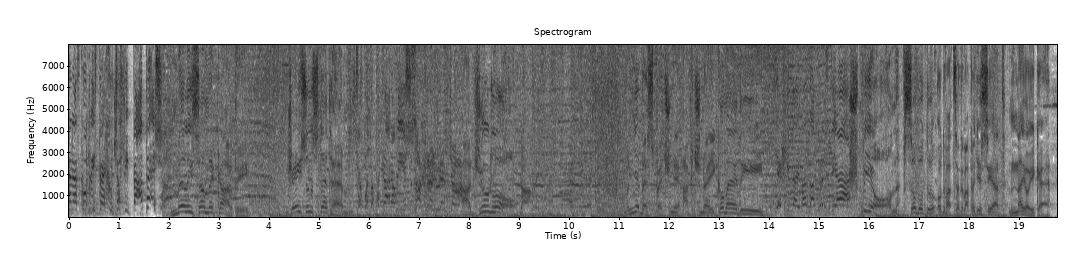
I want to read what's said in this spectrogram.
má na skutri strechu, čo si pápeš? Melissa McCarthy Jason Statham Čo to do pekla robíš? Zachraňujem ťa! A Jude Law Dámy v nebezpečne akčnej komédii Nechytaj ma za prsia! Špión v sobotu o 22.50 na Jojke.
